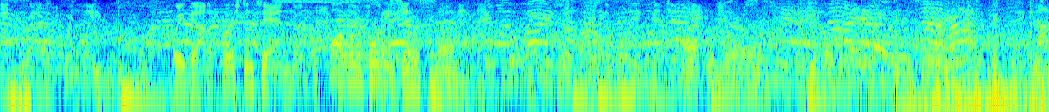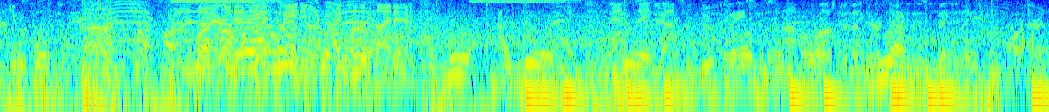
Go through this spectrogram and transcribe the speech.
Gets rid of it quickly. We've got a first and 10. Ball on the 46. Thanks for. All right, Rivero, let's keep up with that tight end. Not beautiful. He was looking for the tight end. I knew, I knew it. Knew. State's got some new faces on the roster that they're I expecting big from, partner. And,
